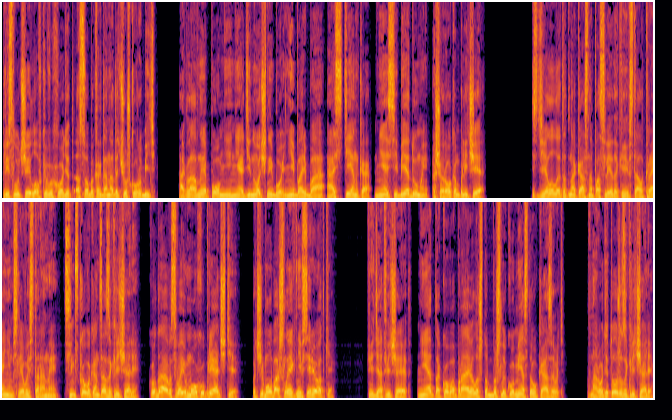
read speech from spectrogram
При случае ловко выходит, особо когда надо чушку рубить. А главное помни, не одиночный бой, не борьба, а стенка. Не о себе думай, о широком плече. Сделал этот наказ напоследок и встал крайним с левой стороны. С ямского конца закричали. «Куда вы свою муху прячете? Почему башлык не в середке?» Федя отвечает. «Нет такого правила, чтобы башлыку место указывать». В народе тоже закричали.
